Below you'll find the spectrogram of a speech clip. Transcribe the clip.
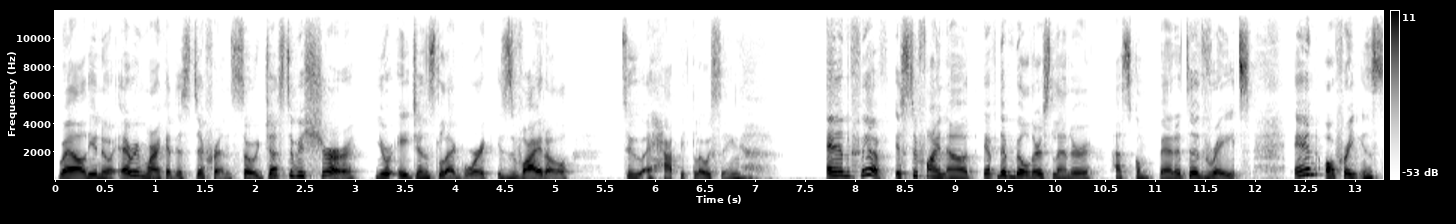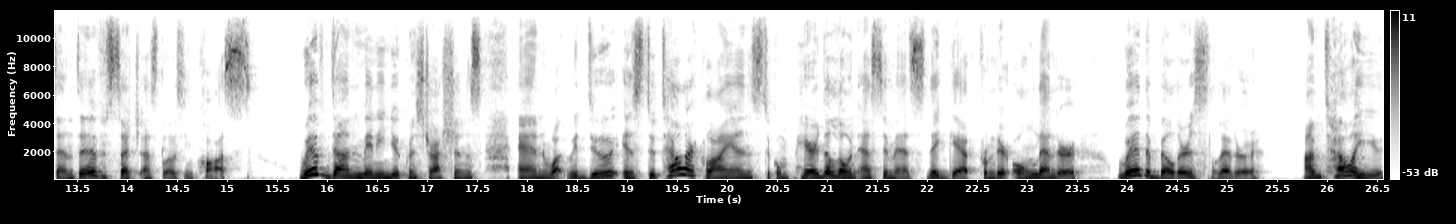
Well, you know, every market is different, so just to be sure, your agent's legwork is vital to a happy closing. And fifth is to find out if the builder's lender has competitive rates and offering incentives such as closing costs. We've done many new constructions and what we do is to tell our clients to compare the loan estimates they get from their own lender with the builder's lender. I'm telling you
